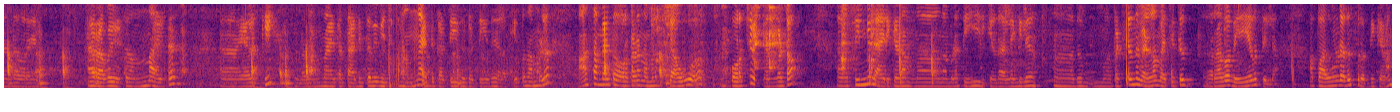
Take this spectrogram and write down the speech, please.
എന്താ പറയുക ആ റവ ഇട്ട് നന്നായിട്ട് ഇളക്കി. നന്നായിട്ട് തടിത്തവി വെച്ചിട്ട് നന്നായിട്ട് കട്ട് ചെയ്ത് കട്ട് ചെയ്ത് ഇളക്കി. അപ്പോൾ നമ്മൾ ആ സമയത്ത് ഓർക്കണം നമ്മൾ സ്റ്റൗ കുറച്ച് വെക്കണം കേട്ടോ. സിമ്മിലായിരിക്കണം നമ്മുടെ തീ ഇരിക്കേണ്ടത് അല്ലെങ്കിൽ അത് പെട്ടെന്ന് വെള്ളം വറ്റിയിട്ട് റവ വേവത്തില്ല. അപ്പോൾ അതുകൊണ്ട് അത് ശ്രദ്ധിക്കണം.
